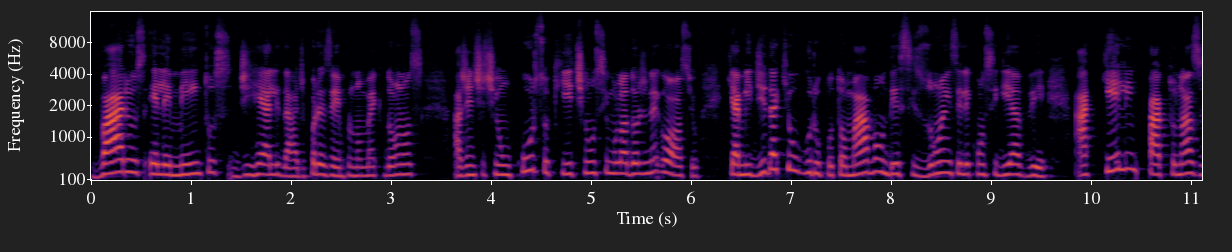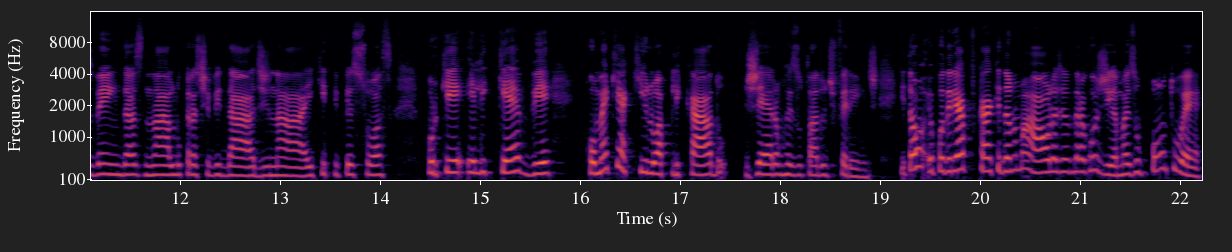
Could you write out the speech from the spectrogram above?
vários elementos de realidade. Por exemplo, no McDonald's, a gente tinha um curso que tinha um simulador de negócio, que à medida que o grupo tomavam decisões, ele conseguia ver aquele impacto nas vendas, na lucratividade, na equipe pessoas, porque ele quer ver como é que aquilo aplicado gera um resultado diferente. Então, eu poderia ficar aqui dando uma aula de andragogia, mas o ponto é,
